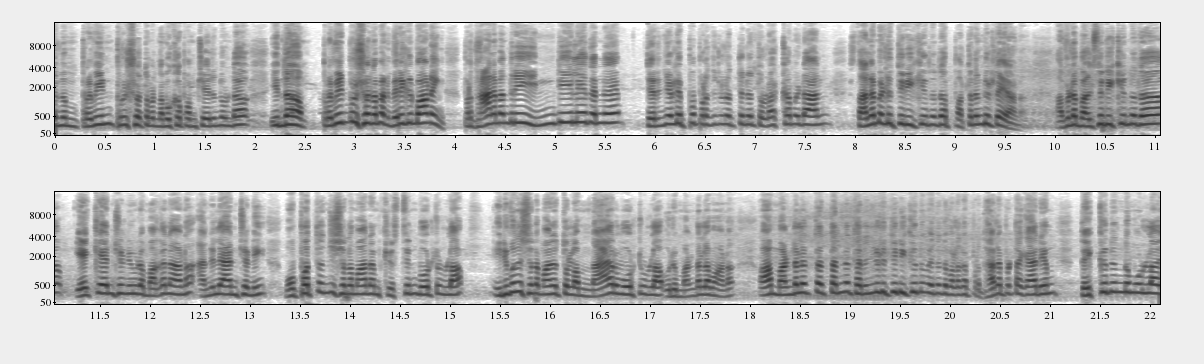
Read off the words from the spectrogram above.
നിന്നും പ്രവീൺ പുരുഷോത്തമൻ നമുക്കൊപ്പം ചേരുന്നുണ്ട്. ഇന്ന് Praveen Purushothaman very good morning പ്രധാനമന്ത്രി ഇന്ത്യയിലെ തന്നെ തിരഞ്ഞെടുപ്പ് പ്രചരണത്തിന് തുടക്കമിടാൻ സ്ഥലമെടുത്തിരിക്കുന്നത് പത്തനംതിട്ടയാണ്. അവിടെ മത്സരിക്കുന്നത് എ കെ ആന്റണിയുടെ മകനാണ്. അനിൽ ആന്റണി മുപ്പത്തഞ്ച് ശതമാനം ക്രിസ്ത്യൻ വോട്ടുള്ള ഇരുപത് ശതമാനത്തോളം നായർ വോട്ടുള്ള ഒരു മണ്ഡലമാണ്. ആ മണ്ഡലത്തെ തന്നെ തെരഞ്ഞെടുത്തിരിക്കുന്നു എന്നത് വളരെ പ്രധാനപ്പെട്ട കാര്യം. തെക്ക് നിന്നുമുള്ള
